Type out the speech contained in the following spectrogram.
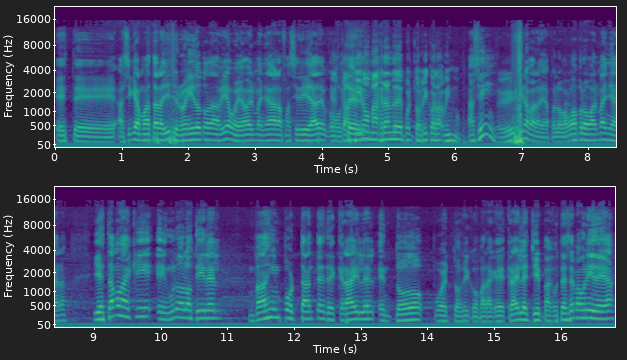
Este, así que vamos a estar allí. Yo no he ido todavía. Voy a ver mañana las facilidades con El ustedes. casino más grande de Puerto Rico ahora mismo. ¿Ah, sí? Sí. Mira para allá, pues lo vamos a probar mañana. Y estamos aquí en uno de los dealers más importantes de Chrysler en todo Puerto Rico. Para que Chrysler Jeep, para que ustedes sepan una idea,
